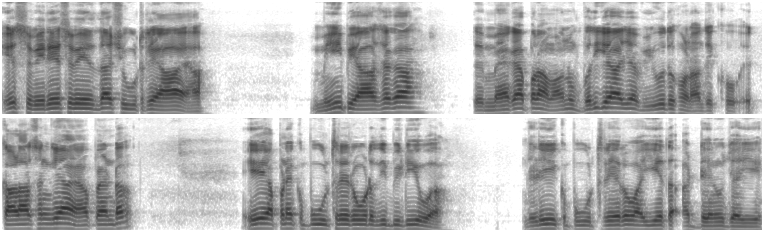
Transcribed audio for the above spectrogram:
ਇਹ ਸਵੇਰੇ ਸਵੇਰ ਦਾ ਸ਼ੂਟ ਰਿਹਾ ਆ। ਮੀਂਹ ਪਿਆ ਸੀਗਾ ਤੇ ਮੈਂ ਕਿਹਾ ਭਰਾਵਾਂ ਨੂੰ ਵਧੀਆ ਜਿਹਾ ਵਿਊ ਦਿਖਾਉਣਾ, ਦੇਖੋ। ਇਹ ਕਾਲਾ ਸੰਘਿਆ ਆ ਪਿੰਡ। ਇਹ ਆਪਣੇ ਕਪੂਰਥਲੇ ਰੋਡ ਦੀ ਵੀਡੀਓ ਆ। ਜਿਹੜੀ ਕਪੂਰਥਲੇ ਤੋਂ ਆਈਏ ਤਾਂ ਅੱਡੇ ਨੂੰ ਜਾਈਏ,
